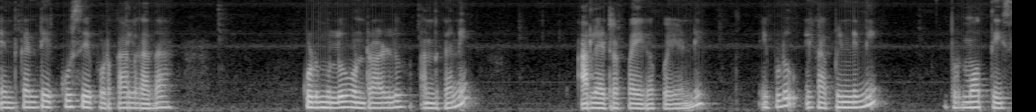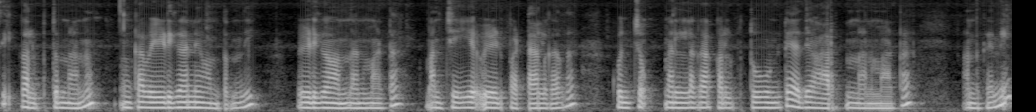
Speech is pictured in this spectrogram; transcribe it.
ఎందుకంటే ఎక్కువసేపు ఉడకాలి కదా. కుడుములు ఉండ్రాళ్ళు అందుకని అర లీటర్ పైగా పోయండి. ఇప్పుడు ఇక పిండిని ఇప్పుడు మూత తీసి కలుపుతున్నాను. ఇంకా వేడిగానే ఉంటుంది. వేడిగా ఉందన్నమాట. మన చెయ్యి వేడి పట్టాలి కదా. కొంచెం మెల్లగా కలుపుతూ ఉంటే అది ఆరుతుందన్నమాట. అందుకని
